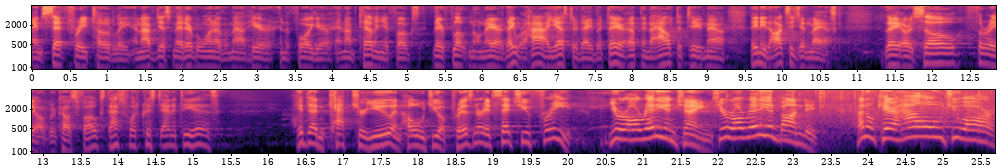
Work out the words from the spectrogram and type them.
and set free totally. And I've just met every one of them out here in the foyer, and I'm telling you, folks, they're floating on air. They were high yesterday, but they're up in the altitude now. They need oxygen mask. They are so thrilled because, folks, that's what Christianity is. It doesn't capture you and hold you a prisoner, it sets you free. You're already in chains, you're already in bondage. I don't care how old you are.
